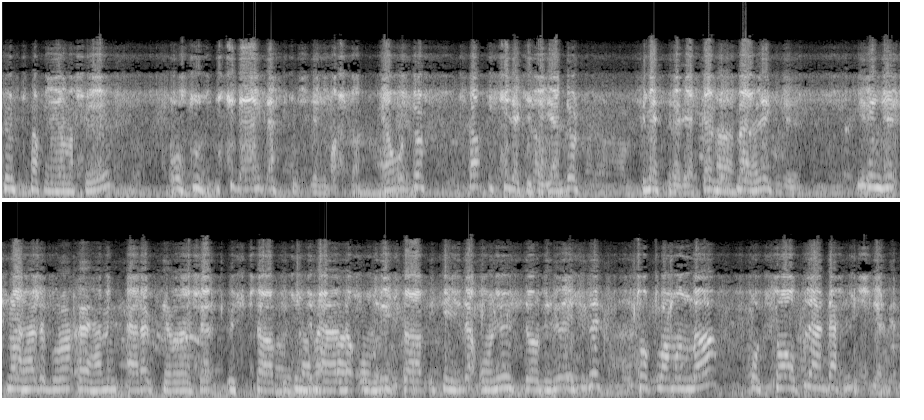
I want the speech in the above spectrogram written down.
4 kitabla yanaşı 32 dənə dərs keçilir başqa. Yəni o 4 kitab 2 ilə keçir. Yəni 4 semestrə deyək, 4 mərhələ keçilir. Birinci mərhələdə Quran ə, həmin ərəb kitabı 3 kitab, ikinci mərhələdə 11 kitab, ikincidə 13, dördüncüdə 2-də toplamında 36 dənə dərs keçilirdi.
